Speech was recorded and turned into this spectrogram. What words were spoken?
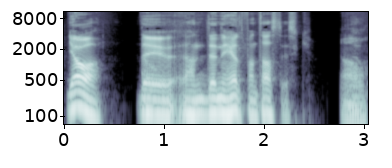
Ja, det är ju, han, den är helt fantastisk. Ja.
